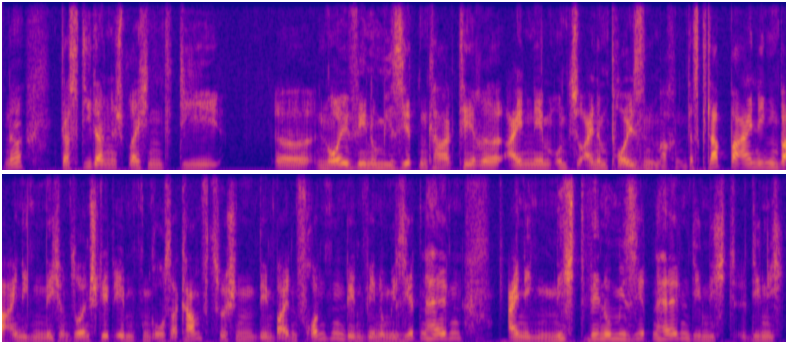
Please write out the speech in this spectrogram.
ne, dass die dann entsprechend die äh, neu venomisierten Charaktere einnehmen und zu einem Poison machen. Das klappt bei einigen, bei einigen nicht. Und so entsteht eben ein großer Kampf zwischen den beiden Fronten, den venomisierten Helden, einigen nicht venomisierten Helden, die nicht, die nicht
